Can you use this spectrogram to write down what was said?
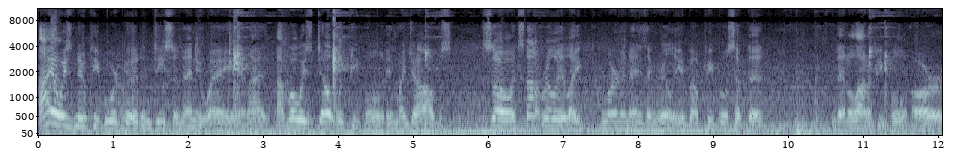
I always knew people were good and decent anyway, and I, I've always dealt with people in my jobs. So it's not really like learning anything really about people except that that a lot of people are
